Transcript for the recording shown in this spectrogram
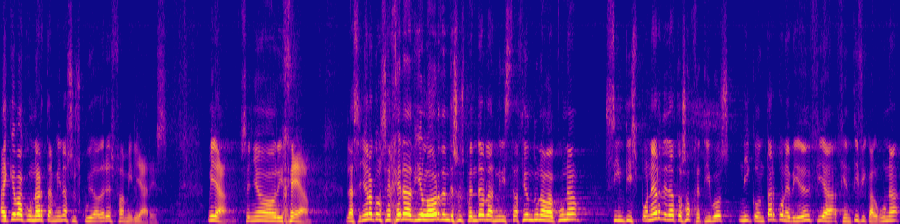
hay que vacunar también a sus cuidadores familiares. Mira, señor Igea, la señora consejera dio la orden de suspender la administración de una vacuna sin disponer de datos objetivos ni contar con evidencia científica alguna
